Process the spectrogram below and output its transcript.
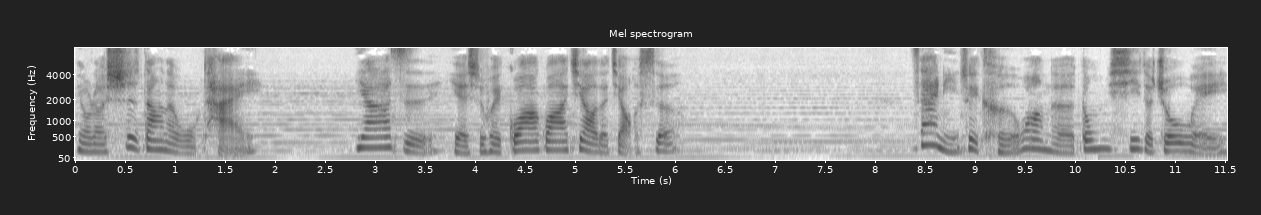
有了适当的舞台，鸭子也是会呱呱叫的角色。在你最渴望的东西的周围，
